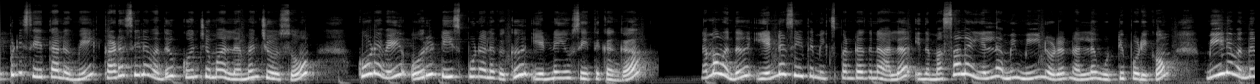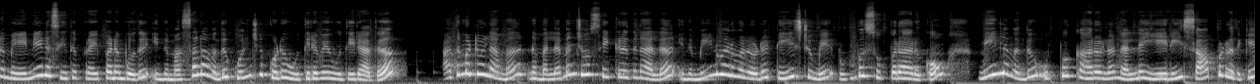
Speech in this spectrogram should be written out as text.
எப்படி சேர்த்தாலுமே கடைசியில் வந்து கொஞ்சமாக லெமன் ஜூஸும் கூடவே ஒரு டீஸ்பூன் அளவுக்கு எண்ணெயும் சேர்த்துக்கங்க. நம்ம வந்து எண்ணெய் சேர்த்து மிக்ஸ் பண்ணுறதுனால இந்த மசாலா எல்லாமே மீனோட நல்லா ஒட்டி பிடிக்கும். மீனை வந்து நம்ம எண்ணெயில் சேர்த்து ஃப்ரை பண்ணும்போது இந்த மசாலா வந்து கொஞ்சம் கூட உதிரவே உதிராது அது மட்டும் இல்லாமல் நம்ம லெமன் ஜூஸ் சேர்க்கறதுனால இந்த மீன் வறுவலோட டேஸ்ட்டுமே ரொம்ப சூப்பராக இருக்கும். மீனில் வந்து உப்பு காரம்லாம் நல்லா ஏறி சாப்பிட்றதுக்கே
